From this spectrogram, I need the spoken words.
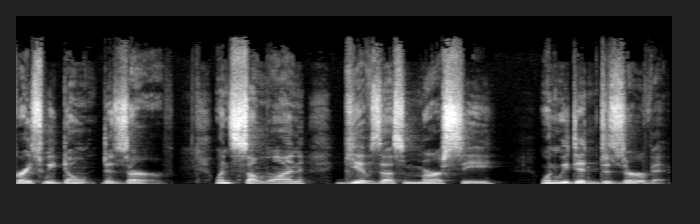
grace we don't deserve. When someone gives us mercy when we didn't deserve it.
